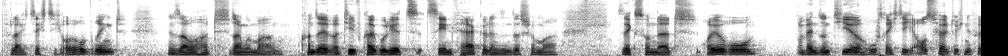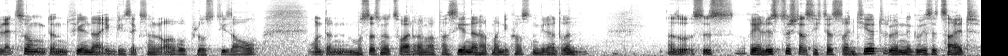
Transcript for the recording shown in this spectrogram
vielleicht 60 Euro bringt. Eine Sau hat, sagen wir mal, konservativ kalkuliert 10 Ferkel, dann sind das schon mal 600 Euro. Und wenn so ein Tier hochträchtig ausfällt durch eine Verletzung, dann fehlen da eben die 600 Euro plus die Sau. Und dann muss das nur zwei, dreimal passieren, dann hat man die Kosten wieder drin. Also es ist realistisch, dass sich das rentiert über eine gewisse Zeit.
